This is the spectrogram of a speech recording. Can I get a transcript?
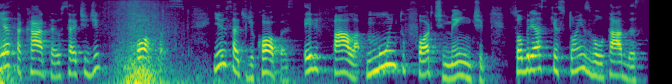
E essa carta é o sete de copas. E o sete de copas, ele fala muito fortemente sobre as questões voltadas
